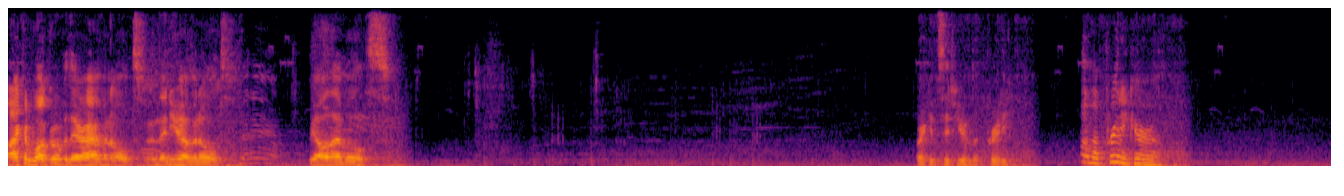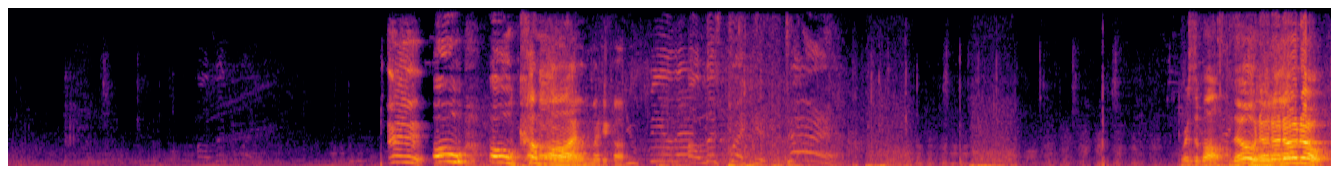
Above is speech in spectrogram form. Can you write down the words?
I could walk over there. I have an ult, and then you have an ult. We all have ults. Or I can sit here and look pretty. I'm a pretty girl. Eh! Oh, oh, come Oh on. Let's break it. Damn. Where's the ball? No, no, no, no, no.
